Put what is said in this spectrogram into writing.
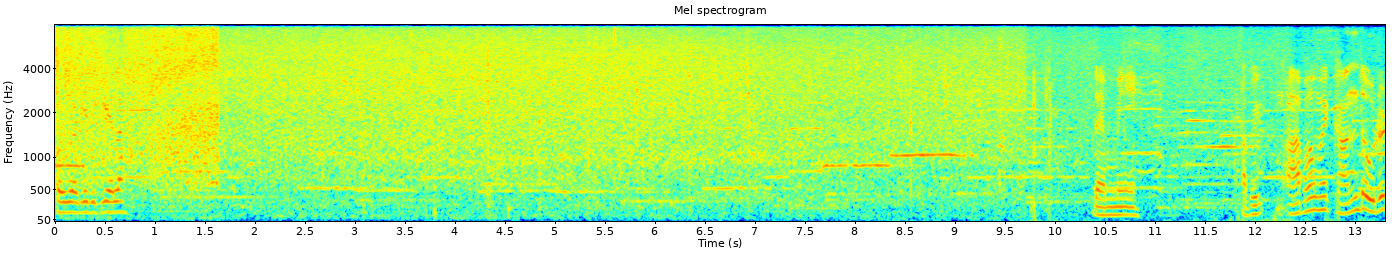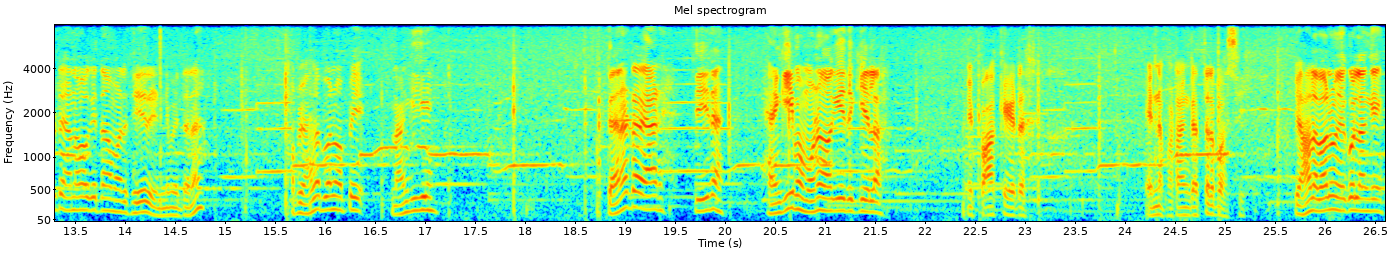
කොයි වගේද කියලා. දැන් මේ අපි ආපහු මේ කන්ද උඩට යනවා වගේ තමයි මට තේරෙන්නේ මෙතන. අපි අහලා බලමු අපේ නංගිගෙන්. දැනට යාර තියෙන හැංගීම මොන වගේද කියලා මේ පාක් එකට එන්න පටන් ගත්තට පස්සේ. අපි අහලා බලමු මේගොල්ලන්ගෙන්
